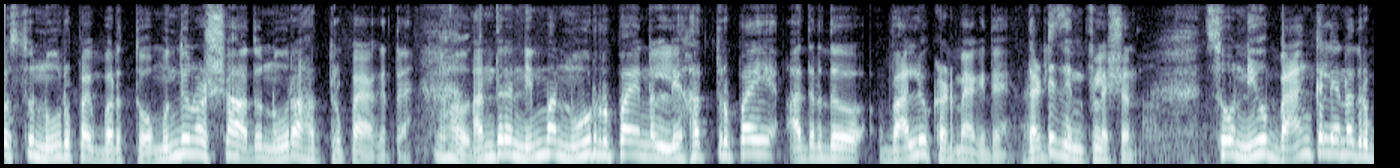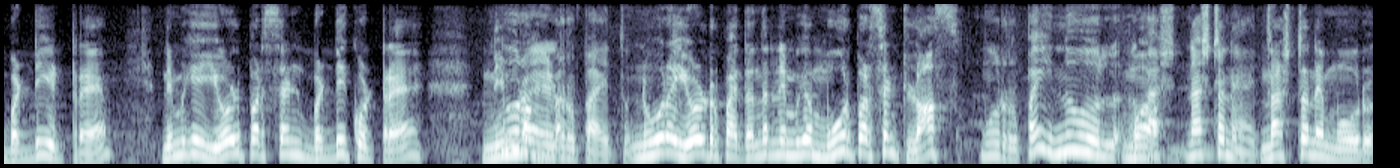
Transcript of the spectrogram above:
ವಸ್ತು ನೂರು ರೂಪಾಯಿಗೆ ಬರುತ್ತೋ ಮುಂದಿನ ವರ್ಷ ಅದು ನೂರ ಹತ್ತು ರೂಪಾಯಿ ಆಗುತ್ತೆ. ಅಂದ್ರೆ ನಿಮ್ಮ ನೂರು ರೂಪಾಯಿನಲ್ಲಿ ಹತ್ತು ರೂಪಾಯಿ ಅದರದ್ದು ವ್ಯಾಲ್ಯೂ ಕಡಿಮೆ ಆಗಿದೆ. ದಟ್ ಈಸ್ ಇನ್ಫ್ಲೇಷನ್ ಸೊ ನೀವು ಬ್ಯಾಂಕಲ್ಲಿ ಏನಾದರೂ ಬಡ್ಡಿ ಇಟ್ಟರೆ ನಿಮಗೆ ಏಳು ಪರ್ಸೆಂಟ್ ಬಡ್ಡಿ ಕೊಟ್ಟರೆ ನಿಮ್ಮ ಏಳು ರೂಪಾಯಿ ಆಯ್ತು. ನೂರ ಏಳು ರೂಪಾಯಿ ಆಯ್ತು ಅಂದ್ರೆ ನಿಮಗೆ ಮೂರು ಪರ್ಸೆಂಟ್ ಲಾಸ್ ಮೂರು ರೂಪಾಯಿ ಇನ್ನೂ ನಷ್ಟನೇ ಆಯ್ತು. ನಷ್ಟನೇ ಮೂರು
